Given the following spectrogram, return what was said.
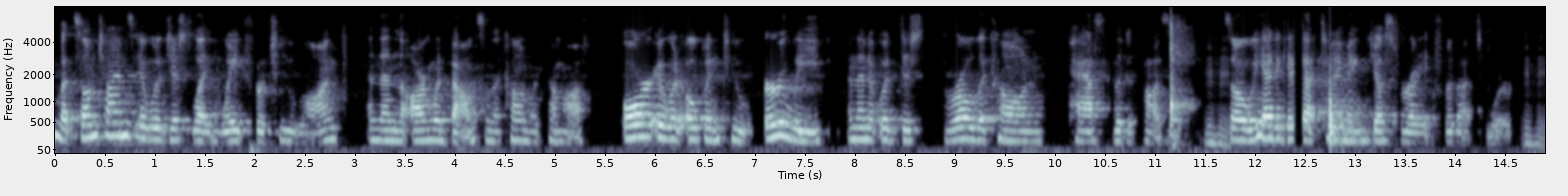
But sometimes it would just like wait for too long and then the arm would bounce and the cone would come off. Or it would open too early and then it would just throw the cone past the deposit. Mm-hmm. So we had to get that timing just right for that to work. Mm-hmm.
